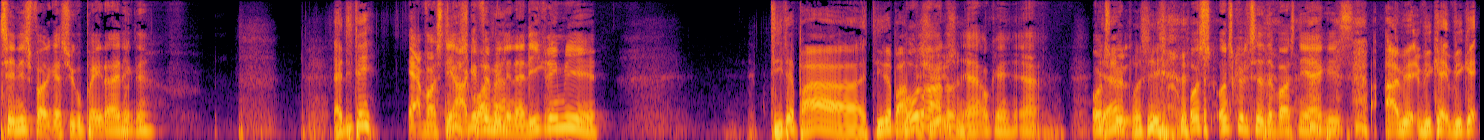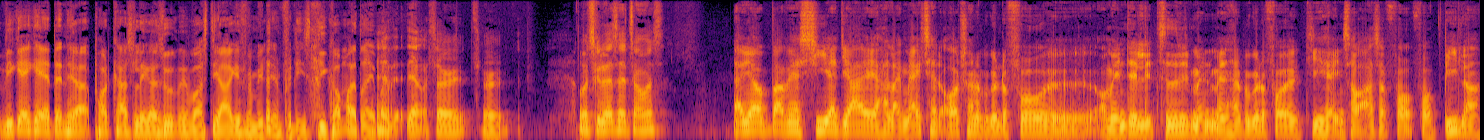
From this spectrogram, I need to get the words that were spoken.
tennisfolk er psykopater, er det ikke det? Er det det? Ja, vores Det er er de ikke rimelig De er da bare, de er da bare målrettet? Ja, okay, ja. Undskyld. Ja, præcis. Undskyld til The Wozniakis. Ej, vi, vi, kan, vi, kan, vi kan ikke have, at den her podcast lægger os ud med vores Diagi-familien, fordi de kommer og dræber. ja, sorry, sorry. Undskyld, hvad sagde Thomas? Nej, jeg er bare ved at sige, at jeg øh, har lagt mærke til, at Otto han er begyndt at få, øh, om end det er lidt tidligt, men, men han er begyndt at få de her interesser for, for biler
